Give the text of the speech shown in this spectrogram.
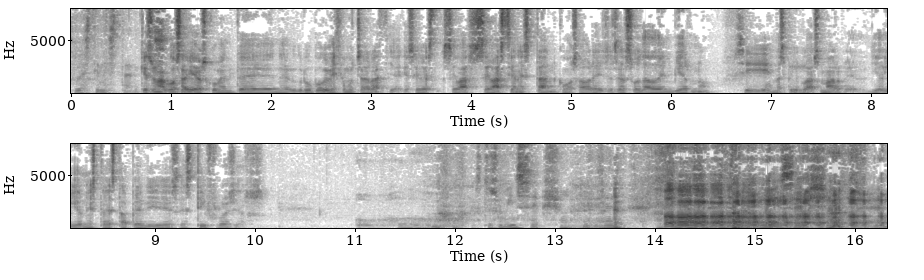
Sebastián Stan. Que es una cosa que ya os comenté en el grupo que me hizo mucha gracia, que Sebas- Sebas- Sebastian Stan, como sabréis, es el soldado de invierno en las películas Marvel. Y el guionista de esta peli es Steve Rogers. Oh, esto es muy Inception, ¿eh? Esto es muy Inception, ¿eh?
